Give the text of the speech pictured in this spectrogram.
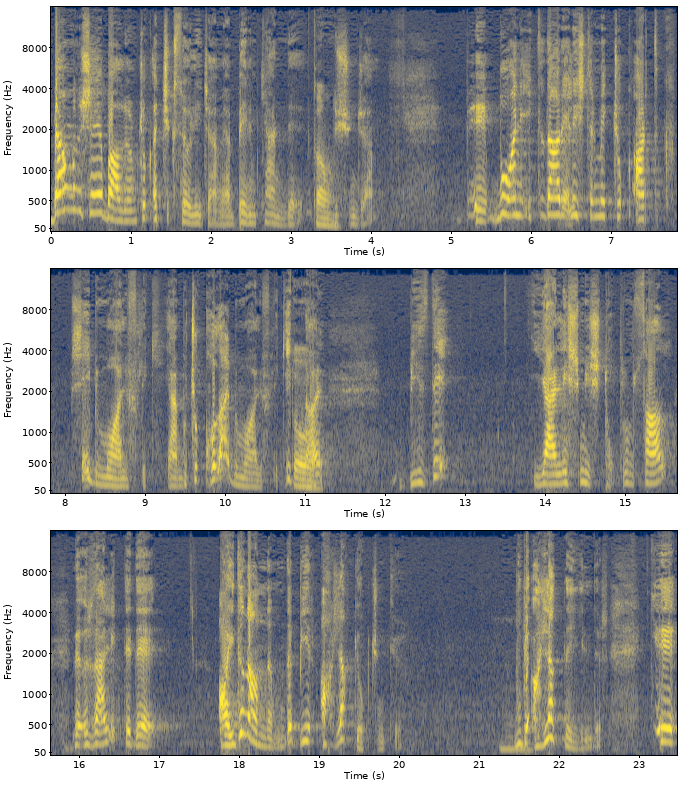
Ben bunu şeye bağlıyorum. Çok açık söyleyeceğim yani benim kendi Tamam. düşüncem. E, bu hani iktidarı eleştirmek çok artık şey bir muhaliflik. Yani bu çok kolay bir muhaliflik. Doğru. İktidar bizde yerleşmiş toplumsal ve özellikle de aydın anlamında bir ahlak yok çünkü. Bu bir ahlakla ilgilidir. E,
